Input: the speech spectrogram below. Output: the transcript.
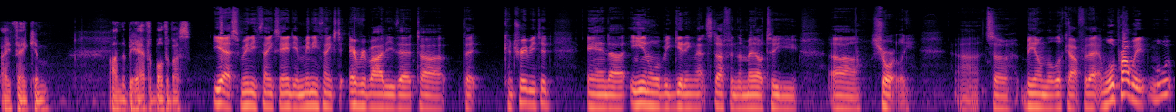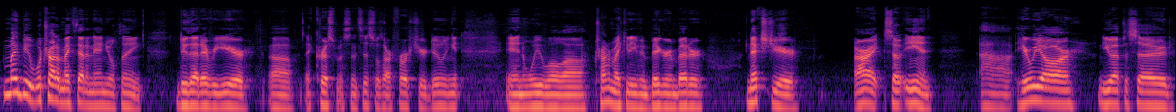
I thank him on the behalf of both of us. Yes, many thanks, Andy, and many thanks to everybody that uh, that contributed. And uh, Ian will be getting that stuff in the mail to you uh, shortly. Uh, so be on the lookout for that, and we'll probably maybe we'll try to make that an annual thing. Do that every year uh, at Christmas, since this was our first year doing it, and we will uh, try to make it even bigger and better next year all right, so Ian, uh, here we are, new episode,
